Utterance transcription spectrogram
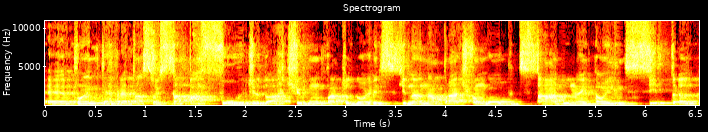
é, com a interpretação estapafúrdia do artigo 142, que na, na, prática é um golpe de Estado, né? então ele incita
